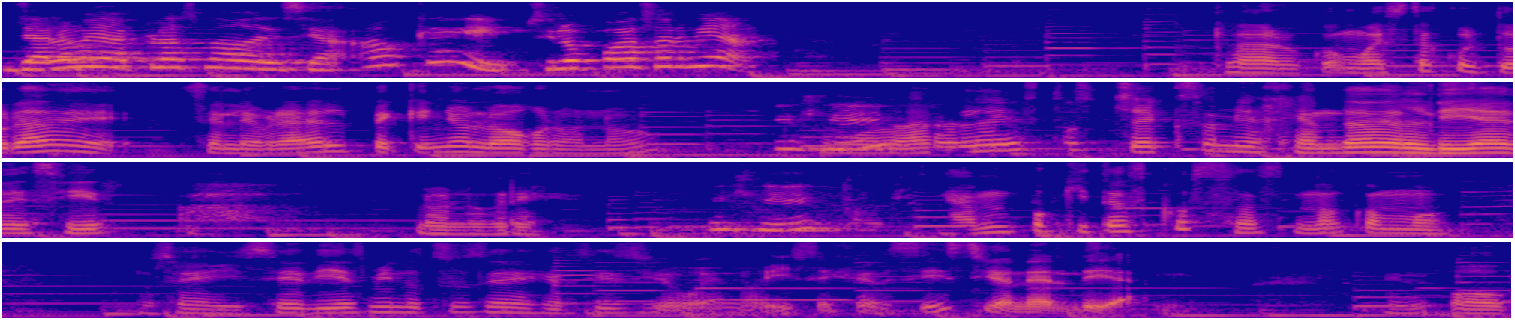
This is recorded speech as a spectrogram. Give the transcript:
ya lo había plasmado y decía, ah, ok, sí lo puedo hacer bien. Claro, como esta cultura de celebrar el pequeño logro, ¿no? Como darle estos checks a mi agenda del día y decir, ah, lo logré. Uh poquitas cosas, ¿no? Como, no sé, hice 10 minutos de ejercicio, bueno, hice ejercicio en el día o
